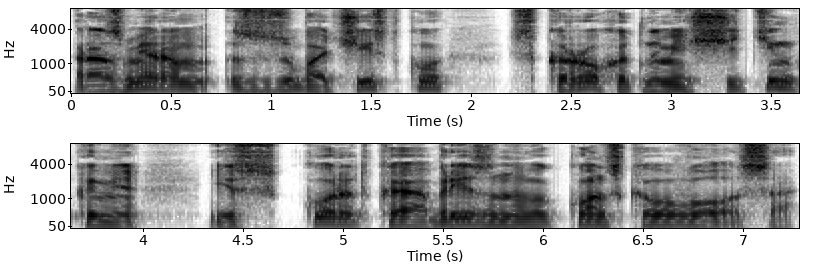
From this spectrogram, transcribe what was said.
размером с зубочистку, с крохотными щетинками из коротко обрезанного конского волоса.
